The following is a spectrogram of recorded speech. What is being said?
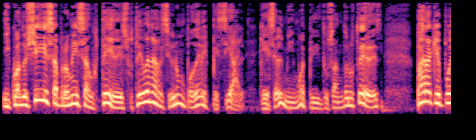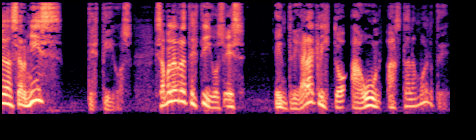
Y cuando llegue esa promesa a ustedes, ustedes van a recibir un poder especial, que es el mismo Espíritu Santo en ustedes, para que puedan ser mis testigos. Esa palabra testigos es entregar a Cristo aún hasta la muerte.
